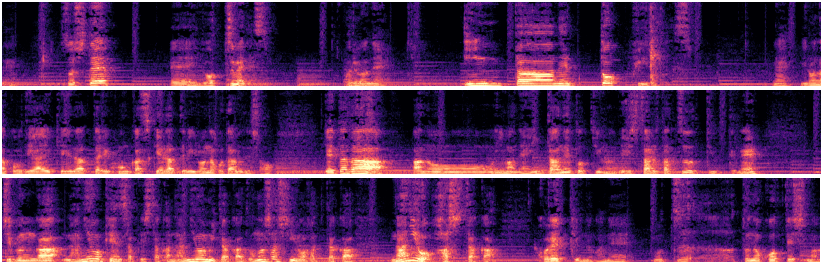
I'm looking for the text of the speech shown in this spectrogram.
ね、そして、え4つ目です。これはねインターネットフィールドです。ね、いろんなこう出会い系だったり婚活系だったりいろんなことあるでしょ。でただ、あのー今ねインターネットっていうのはデジタルタトゥーって言ってね自分が何を検索したか何を見たかどの写真を貼ったか何を発したかこれっていうのがねもうずっと残ってしまう。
